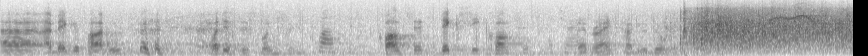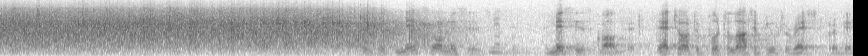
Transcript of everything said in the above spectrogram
Uh, I beg your pardon. what is this one? Qualset. Qualset? Dixie Qualset? That's Is that right? How do you do it? Is it Miss or Mrs.? Mrs. Mrs. Qualset. That ought to put a lot of you to rest for a bit.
